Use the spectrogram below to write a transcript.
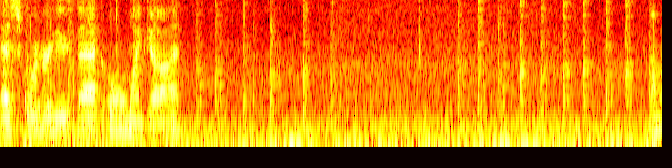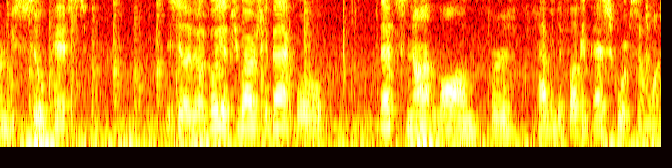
escort her here back, oh my god. I'm gonna be so pissed. You see, like they're like, "Oh, you have two hours to get back." Well, that's not long for having to fucking escort someone.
